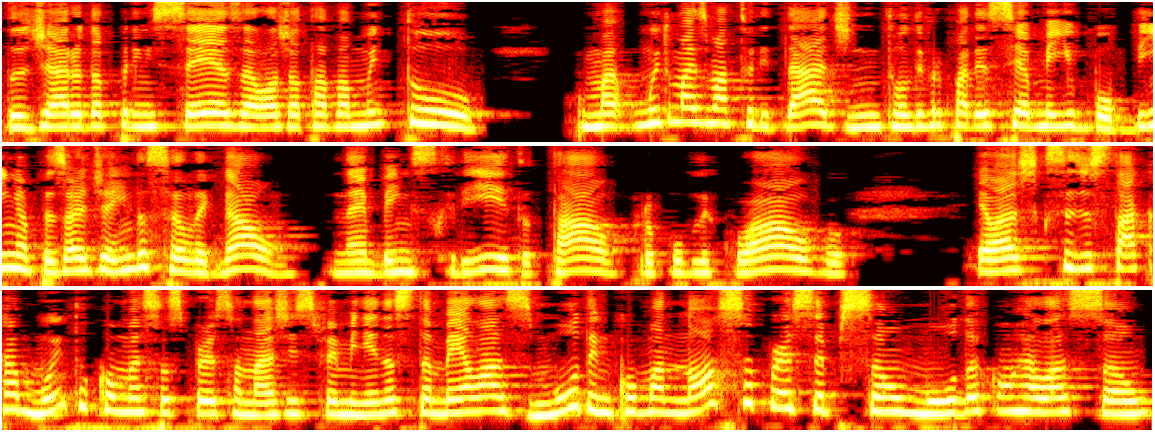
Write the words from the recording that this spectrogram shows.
do Diário da Princesa, ela já estava muito uma, muito mais maturidade, então o livro parecia meio bobinho, apesar de ainda ser legal, né, bem escrito, tal, pro público-alvo. Eu acho que se destaca muito como essas personagens femininas também elas mudam, como a nossa percepção muda com relação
